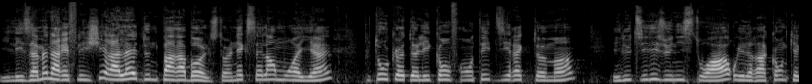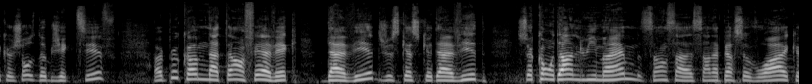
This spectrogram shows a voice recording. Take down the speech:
Il les amène à réfléchir à l'aide d'une parabole. C'est un excellent moyen plutôt que de les confronter directement, il utilise une histoire où il raconte quelque chose d'objectif, un peu comme Nathan en fait avec David, jusqu'à ce que David se condamne lui-même sans s'en apercevoir et que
